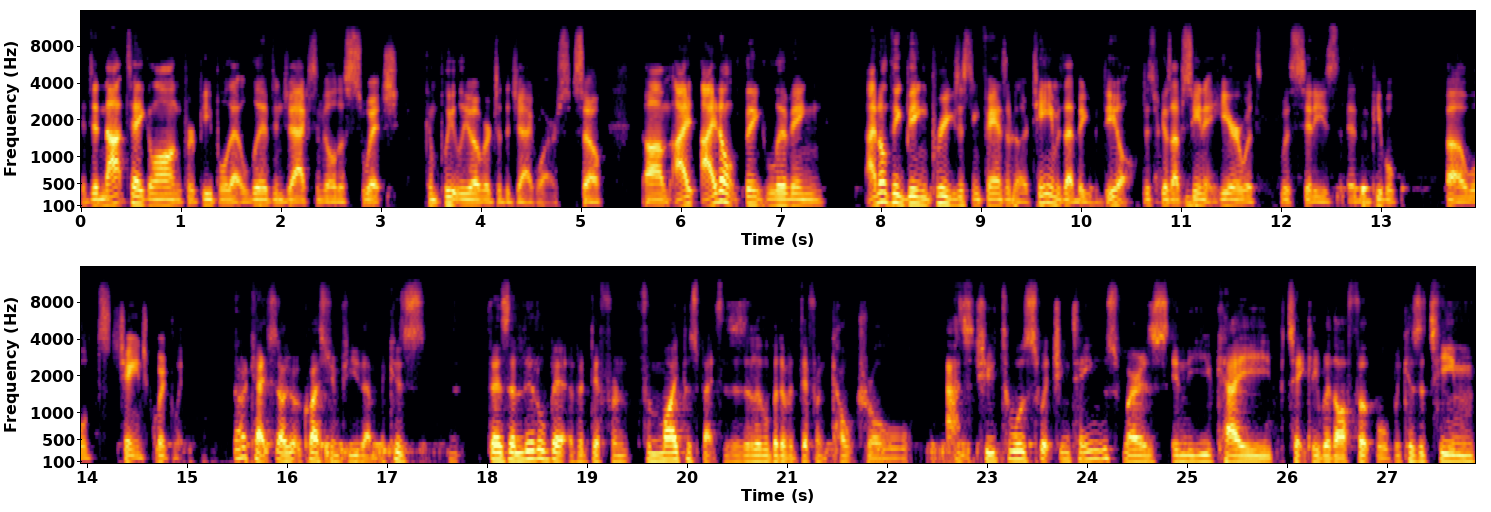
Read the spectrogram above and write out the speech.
it did not take long for people that lived in Jacksonville to switch completely over to the Jaguars. So um, I I don't think living I don't think being pre-existing fans of another team is that big of a deal. Just because I've seen it here with with cities and people uh, will change quickly. Okay, so I've got a question for you then because there's a little bit of a different from my perspective there's a little bit of a different cultural attitude towards switching teams whereas in the UK particularly with our football because a team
